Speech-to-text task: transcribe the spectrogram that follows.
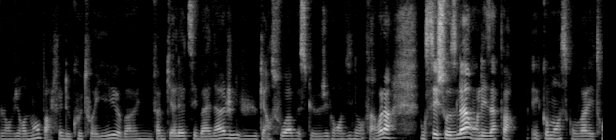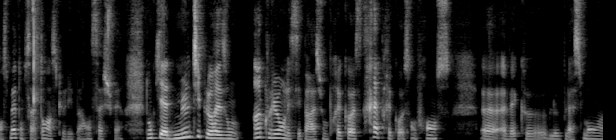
l'environnement, par le fait de côtoyer bah, une femme qui allait, c'est banal, je l'ai vu 15 fois parce que j'ai grandi dans... Enfin voilà. Donc ces choses-là, on les a pas et comment est-ce qu'on va les transmettre? On s'attend à ce que les parents sachent faire. Donc il y a de multiples raisons, incluant les séparations précoces, très précoces en France, euh, avec euh, le placement, euh,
